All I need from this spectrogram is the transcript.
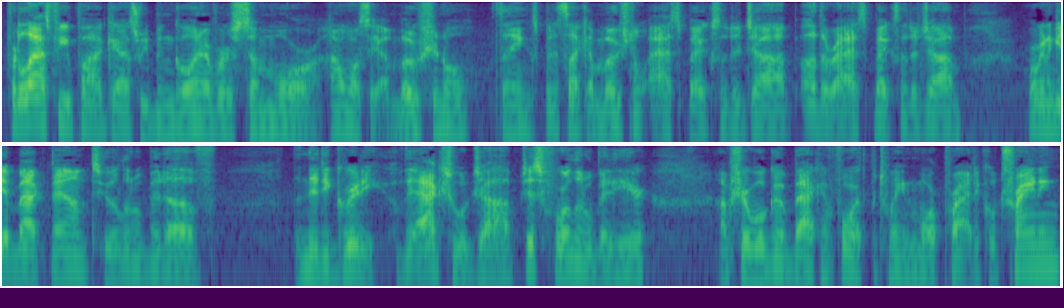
For the last few podcasts, we've been going over some more, I don't want to say emotional things, but it's like emotional aspects of the job, other aspects of the job. We're going to get back down to a little bit of the nitty gritty of the actual job just for a little bit here. I'm sure we'll go back and forth between more practical training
